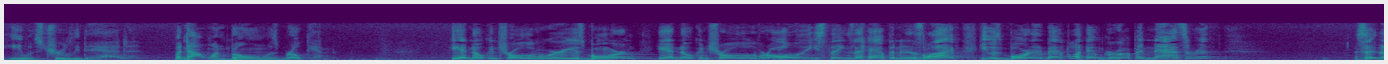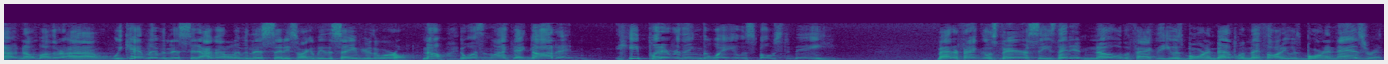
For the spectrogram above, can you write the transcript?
he was truly dead. But not one bone was broken. He had no control over where he was born. He had no control over all of these things that happened in his life. He was born in Bethlehem, grew up in Nazareth. Said, no, no mother, uh, we can't live in this city. I've got to live in this city so I can be the Savior of the world. No, it wasn't like that. God, He put everything the way it was supposed to be. Matter of fact, those Pharisees, they didn't know the fact that he was born in Bethlehem. They thought he was born in Nazareth.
